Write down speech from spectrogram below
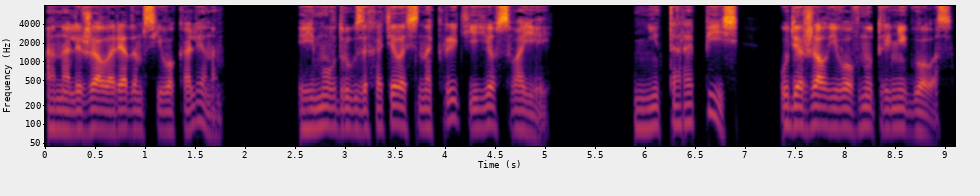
Она лежала рядом с его коленом и ему вдруг захотелось накрыть ее своей. «Не торопись», — удержал его внутренний голос.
